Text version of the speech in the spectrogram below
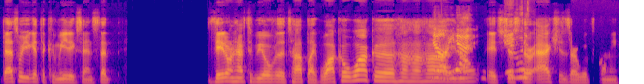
that's where you get the comedic sense that. They don't have to be over the top like waka waka ha ha ha. No, you yeah, know, it's it just was- their actions are what's funny.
